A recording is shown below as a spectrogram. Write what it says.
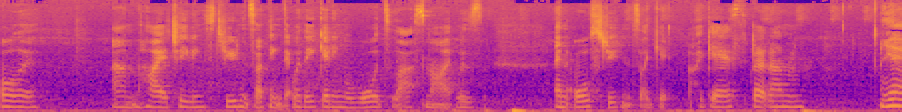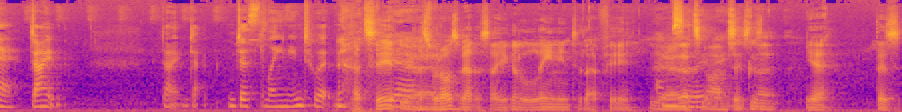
all the um, high achieving students. I think that were they getting awards last night was, and all students, I get, I guess. But um, yeah, don't, don't, don't just lean into it. That's it. Yeah. That's what I was about to say. You've got to lean into that fear. Yeah, that's nice, isn't it? Yeah. There's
